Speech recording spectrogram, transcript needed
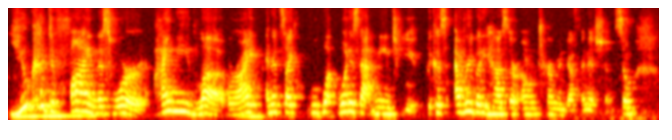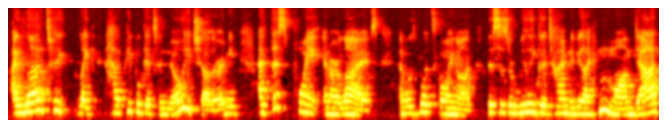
you could define this word i need love right? And it's like what what does that mean to you? Because everybody has their own term and definition. So i love to like have people get to know each other. I mean at this point in our lives and with what's going on this is a really good time to be like hmm, mom dad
